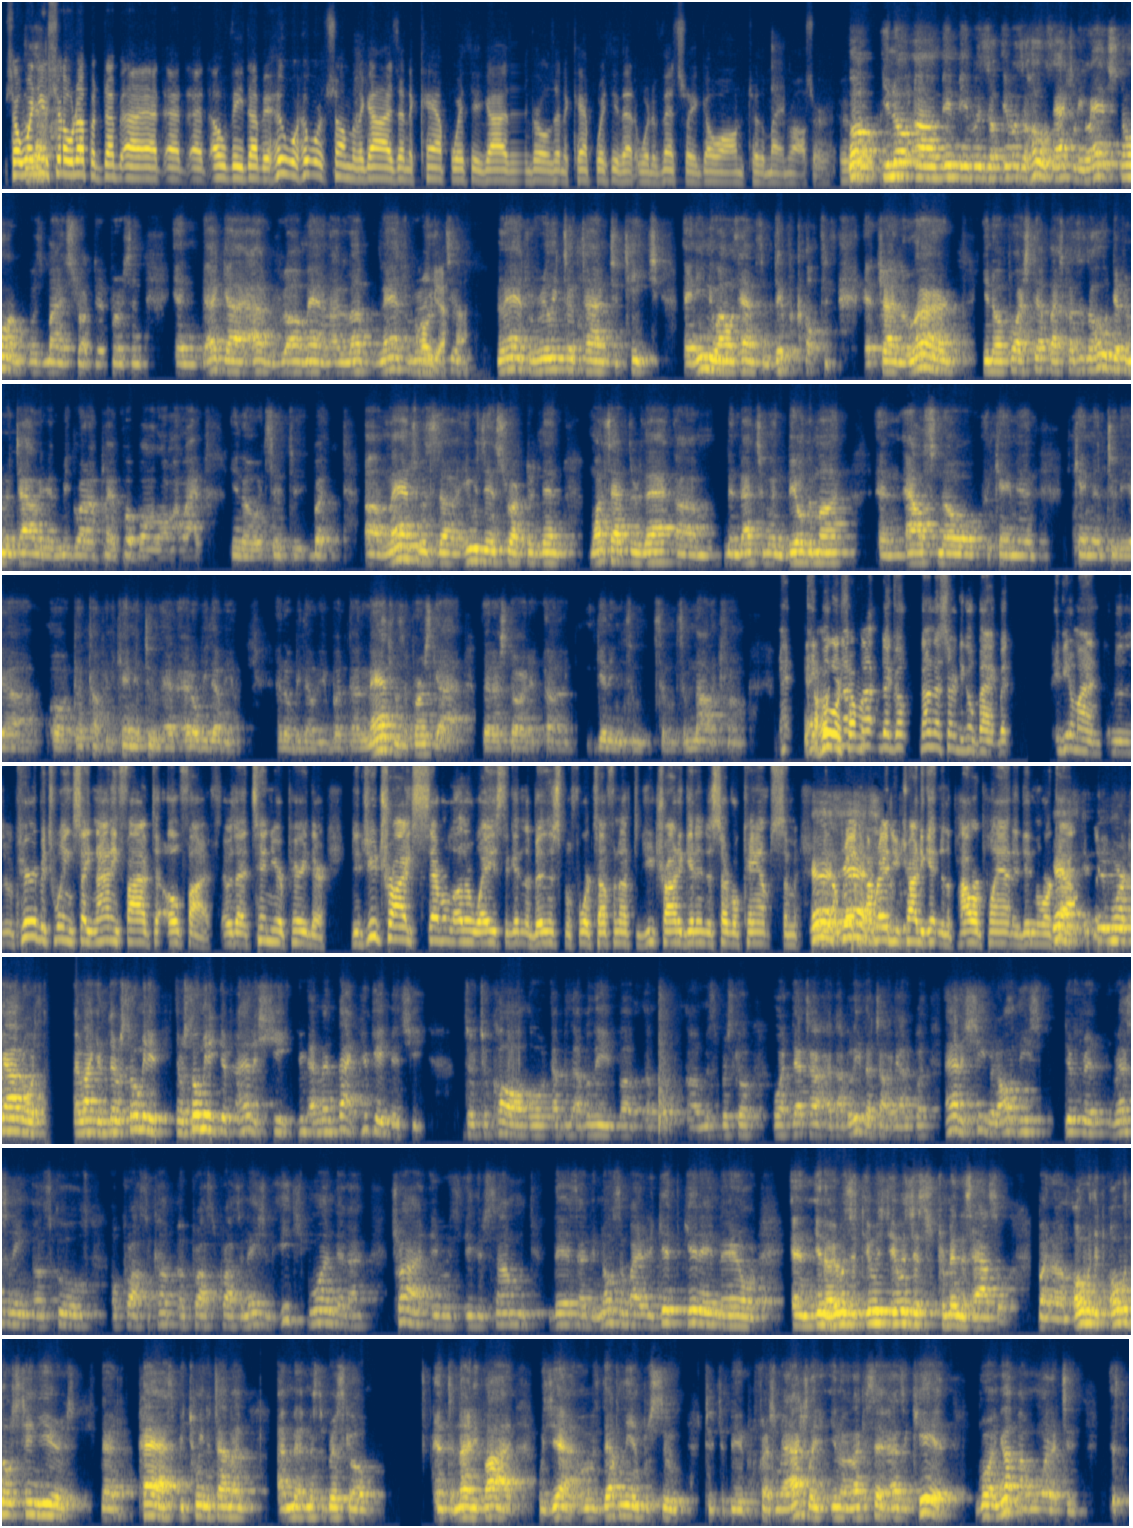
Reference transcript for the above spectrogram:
so when yeah. you showed up at, uh, at, at at OVW, who were who were some of the guys in the camp with you, guys and girls in the camp with you that would eventually go on to the main roster? Well, you know, um, it, it, was a, it was a host actually. Lance Storm was my instructor and, and that guy, I oh man, I love Lance. Oh, really oh, yeah. took, Lance really took time to teach, and he knew I was having some difficulties at trying to learn you know, for a step by because it's a whole different mentality than me going out playing football all my life. You know, it's it, but uh, Lance was uh, he was the instructor. Then once after that, um, then that's when Bill DeMott and Al Snow came in, came into the uh, or company came into at, at OVW, at OVW. But uh, Lance was the first guy that I started uh, getting some some some knowledge from. Hey, who were some? Not, to go, not necessarily to go back, but if you don't mind, the period between say 95 to 05, it was that 10 year period there. Did you try several other ways to get in the business before Tough Enough? Did you try to get into several camps? Some, yes, I, read, yes. I read you tried to get into the power plant. It didn't work yes, out. It didn't work out. Or and like there were so many, there were so many different. I had a sheet. You, and in fact, you gave me a sheet to, to call, or I, I believe uh, uh, uh, Mr. Brisco, or that's how I, I believe that's how I got it. But I had a sheet with all these different wrestling uh, schools across the across across the nation. Each one that I tried, it was either some this I had to know somebody to get get in there, or and you know it was it was it was just tremendous hassle. But um, over the over those ten years that passed between the time I, I met Mr. Brisco and to 95 was yeah, it was definitely in pursuit to, to be a professional. Actually, you know, like I said, as a kid growing up, I wanted to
